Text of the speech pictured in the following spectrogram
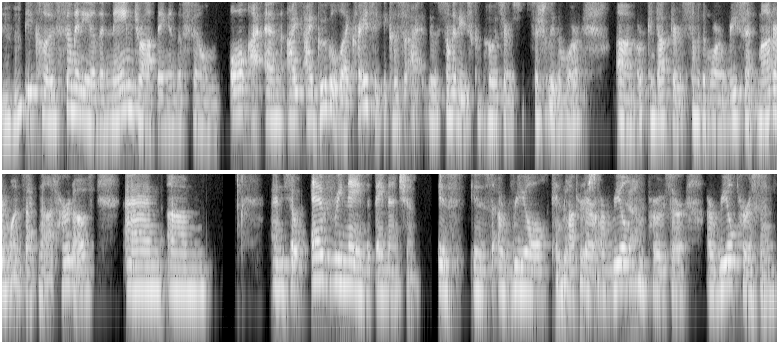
Mm-hmm. Because so many of the name dropping in the film, all and I, I googled like crazy because I, there was some of these composers, especially the more um, or conductors, some of the more recent modern ones I've not heard of, and um, and so every name that they mention is is a real conductor, a real, a real yeah. composer, a real person,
